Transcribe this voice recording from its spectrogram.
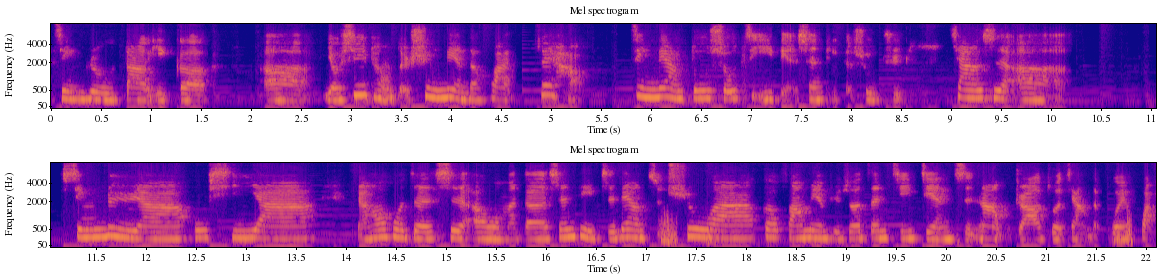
进入到一个呃，有系统的训练的话，最好尽量多收集一点身体的数据，像是呃心率呀、呼吸呀，然后或者是呃我们的身体质量指数啊，各方面，比如说增肌减脂，那我们就要做这样的规划。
